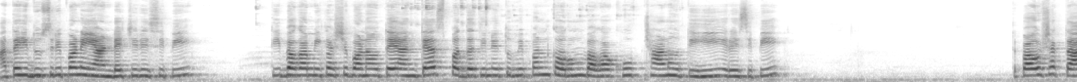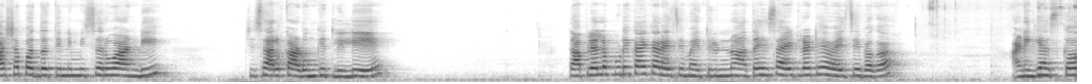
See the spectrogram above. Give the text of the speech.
आता ही दुसरी पण आहे अंड्याची रेसिपी ती बघा मी कशी बनवते आणि त्याच पद्धतीने तुम्ही पण करून बघा. खूप छान होती ही रेसिपी तर पाहू शकता अशा पद्धतीने मी सर्व अंडीची साल काढून घेतलेली आहे. तर आपल्याला पुढे काय करायचे मैत्रिणीनं? आता हे साईडला ठेवायचे बघा. आणि गॅस क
